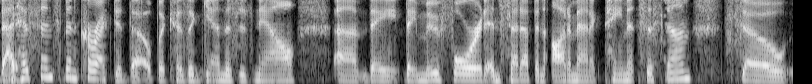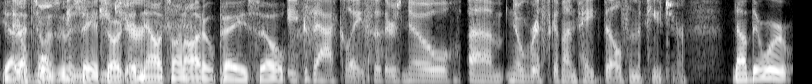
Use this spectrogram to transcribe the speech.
That has since been corrected, though, because again, this is now um, they they move forward and set up an automatic payment system. So yeah, that's what I was going to say. It's already, now it's on auto pay. So exactly. So there's no um, no risk of unpaid bills in the future. Now there were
